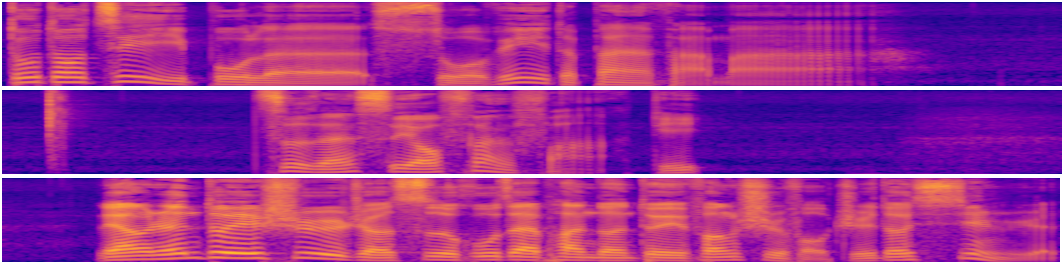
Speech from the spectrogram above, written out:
都到这一步了，所谓的办法嘛，自然是要犯法的。两人对视着，似乎在判断对方是否值得信任。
